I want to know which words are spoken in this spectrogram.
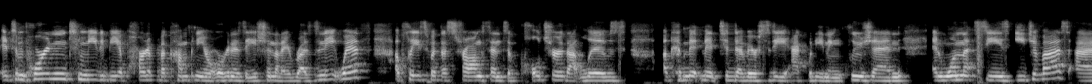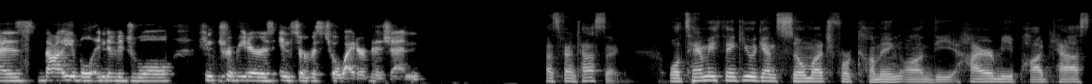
It's important to me to be a part of a company or organization that I resonate with, a place with a strong sense of culture that lives a commitment to diversity, equity, and inclusion, and one that sees each of us as valuable individual contributors in service to a wider vision. That's fantastic. Well, Tammy, thank you again so much for coming on the Hire Me podcast.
